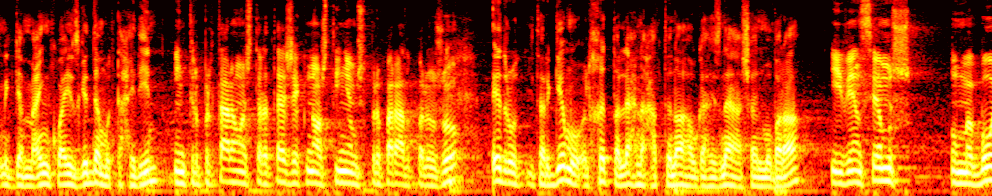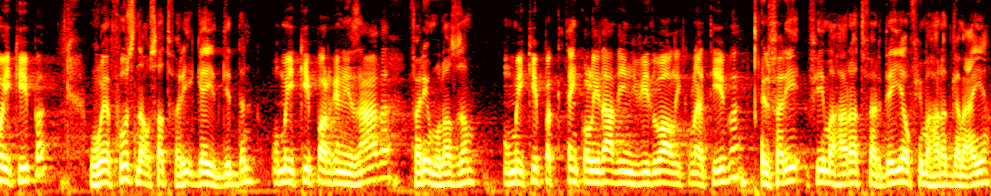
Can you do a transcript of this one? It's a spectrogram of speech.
متجمعين كويس جدا متحدين. Interpretaram a estratégia que nós tínhamos preparado para o jogo. قدروا يترجموا الخطة اللي إحنا حطيناها وجهزناها عشان المباراة. E vencemos uma boa equipa, وفزنا قصاد فريق جيد جدا. Uma equipa organizada, فريق منظم. uma equipa que tem qualidade individual e coletiva. الفريق فيه مهارات فرديه وفيه مهارات جماعيه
